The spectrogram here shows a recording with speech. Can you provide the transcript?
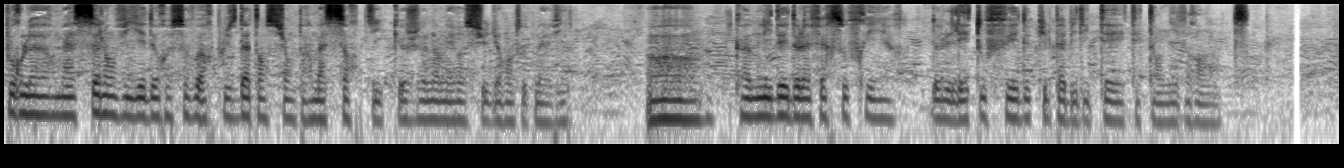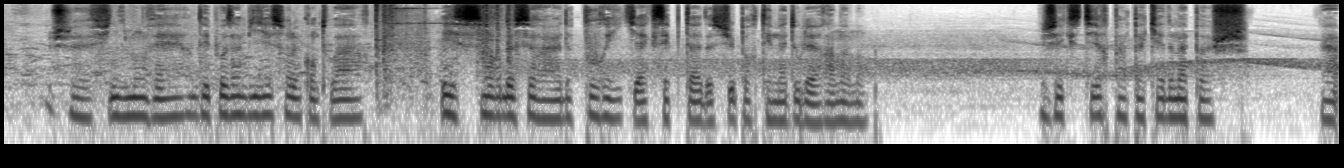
Pour l'heure, ma seule envie est de recevoir plus d'attention par ma sortie que je n'en ai reçu durant toute ma vie. Oh, comme l'idée de la faire souffrir, de l'étouffer de culpabilité était enivrante. Je finis mon verre, dépose un billet sur le comptoir et sors de ce rade pourri qui accepta de supporter ma douleur un moment. J'extirpe un paquet de ma poche. Ah,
